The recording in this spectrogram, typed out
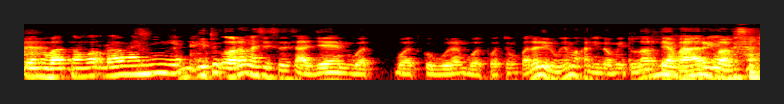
dan buat nomor doang anjing ya. Itu orang ngasih sesajen buat buat kuburan buat pocong. Padahal di rumahnya makan indomie telur Iya, tiap hari iya. bangsat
